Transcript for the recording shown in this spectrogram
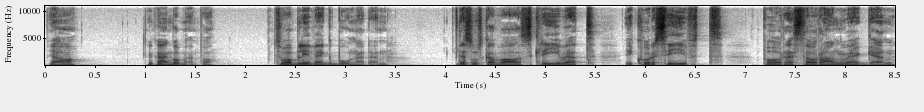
Ja, det kan jag gå med på. Så vad blir väggbonaden? Det som ska vara skrivet i kursivt på restaurangväggen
